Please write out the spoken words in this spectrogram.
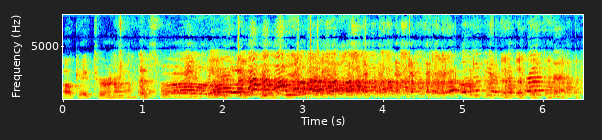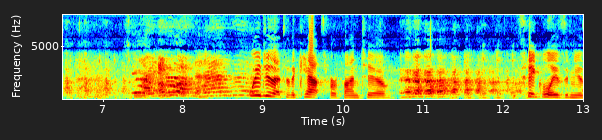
Turn around, Okay, turn around this way. Olivia's a present. Stand- We do that to the cats for fun too. It's equally as amusing.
